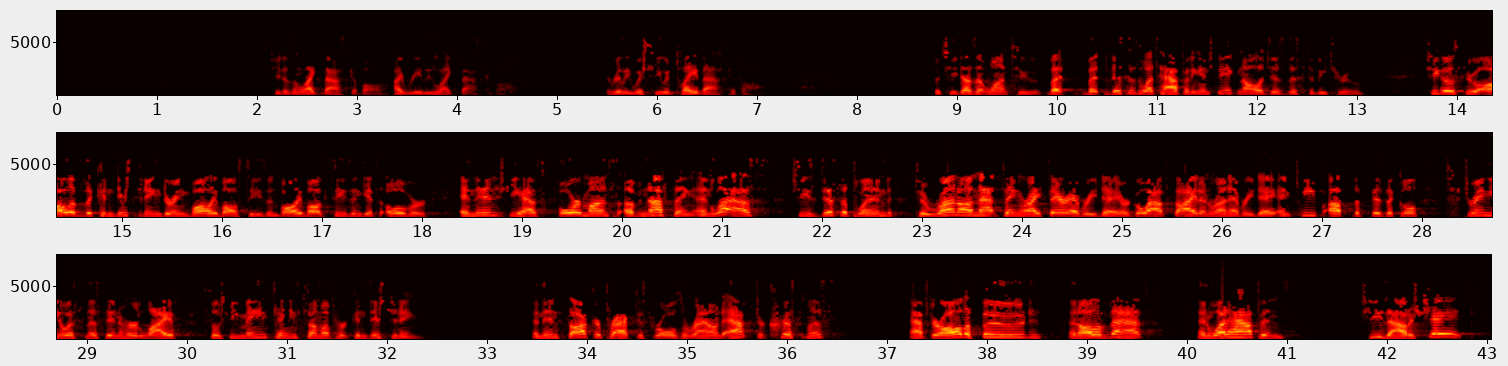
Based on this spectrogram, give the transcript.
She doesn't like basketball. I really like basketball. I really wish she would play basketball. But she doesn't want to. But but this is what's happening and she acknowledges this to be true. She goes through all of the conditioning during volleyball season. Volleyball season gets over, and then she has four months of nothing unless She's disciplined to run on that thing right there every day or go outside and run every day and keep up the physical strenuousness in her life so she maintains some of her conditioning. And then soccer practice rolls around after Christmas, after all the food and all of that, and what happens? She's out of shape.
